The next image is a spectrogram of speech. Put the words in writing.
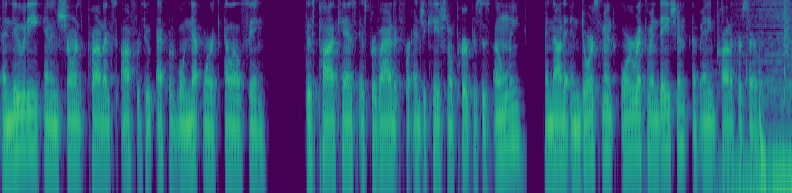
Annuity and insurance products offered through Equitable Network, LLC. This podcast is provided for educational purposes only and not an endorsement or recommendation of any product or service.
